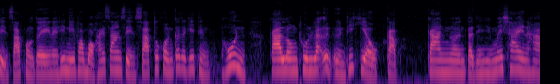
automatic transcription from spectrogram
สินทรัพย์ของตัวเองในที่นี้พอบอกให้สร้างสินทรัพย์ ทุกคนก็จะคิดถึงหุ้น การลงทุนและอื่น ๆ ที่เกี่ยวกับการเงินแต่จริง ๆ ไม่ใช่นะคะ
